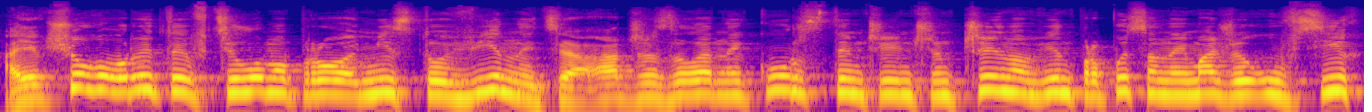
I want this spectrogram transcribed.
А якщо говорити в цілому про місто Вінниця, адже зелений курс тим чи іншим чином він прописаний майже у всіх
